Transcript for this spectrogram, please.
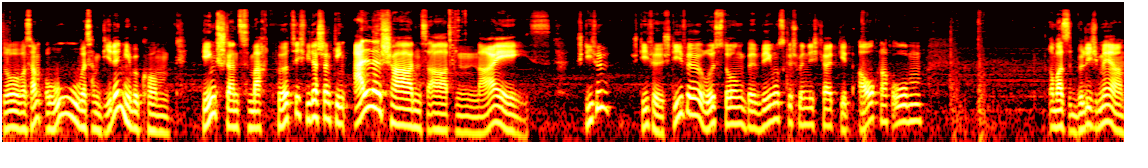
So, was haben... Oh, was haben wir denn hier bekommen? Gegenstandsmacht 40, Widerstand gegen alle Schadensarten. Nice. Stiefel? Stiefel, Stiefel, Rüstung, Bewegungsgeschwindigkeit geht auch nach oben. Und was will ich mehr?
